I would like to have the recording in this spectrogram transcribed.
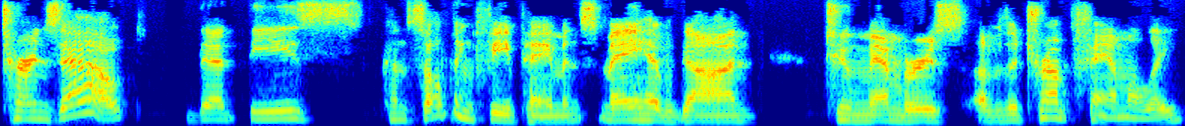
Turns out that these consulting fee payments may have gone to members of the Trump family,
